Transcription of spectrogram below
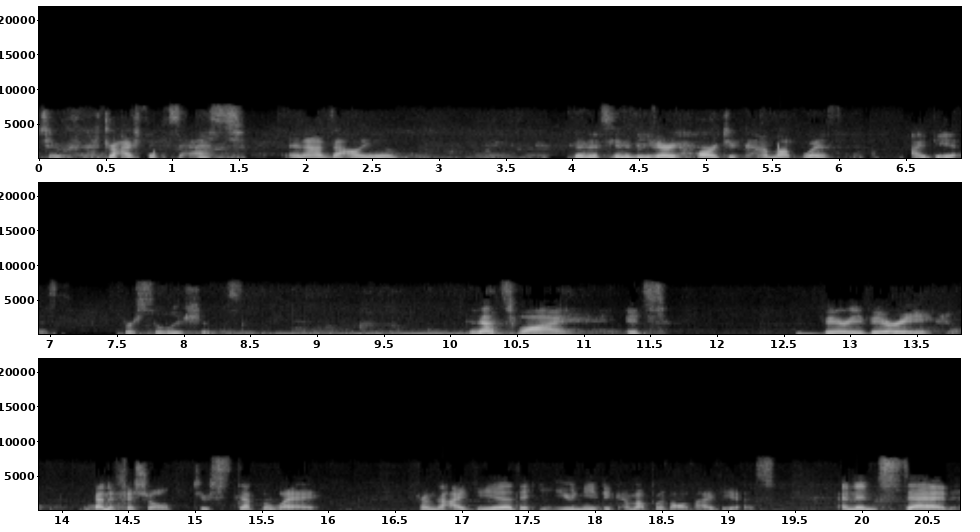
to drive success and add value, then it's going to be very hard to come up with ideas for solutions. And that's why it's very, very beneficial to step away from the idea that you need to come up with all the ideas and instead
